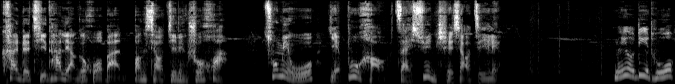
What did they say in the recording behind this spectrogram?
看着其他两个伙伴帮小机灵说话，聪明无也不好再训斥小机灵。没有地图，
